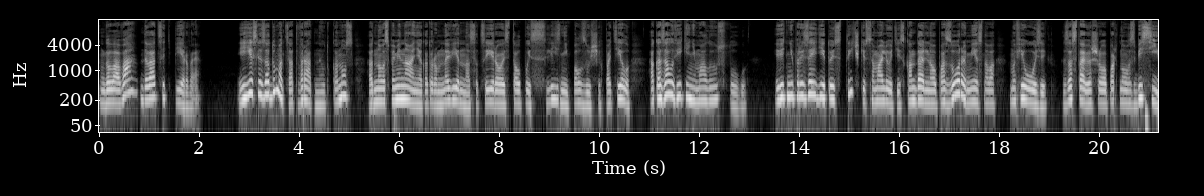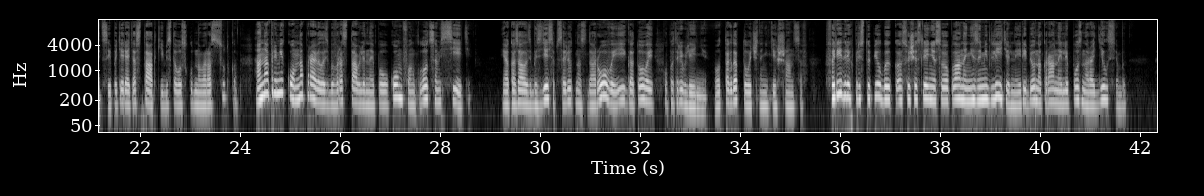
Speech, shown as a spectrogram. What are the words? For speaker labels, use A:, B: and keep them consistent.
A: Глава двадцать первая. И если задуматься, отвратный утконос, одно воспоминание, о котором мгновенно ассоциировалось с толпой слизней, ползущих по телу, оказал Вике немалую услугу. И ведь не произойди той стычки в самолете и скандального позора местного мафиози, заставившего портного взбеситься и потерять остатки без того скудного рассудка, она прямиком направилась бы в расставленные пауком фон Клотцем сети и оказалась бы здесь абсолютно здоровой и готовой к употреблению. Вот тогда точно никаких шансов. Фридрих приступил бы к осуществлению своего плана незамедлительно, и ребенок рано или поздно родился бы.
